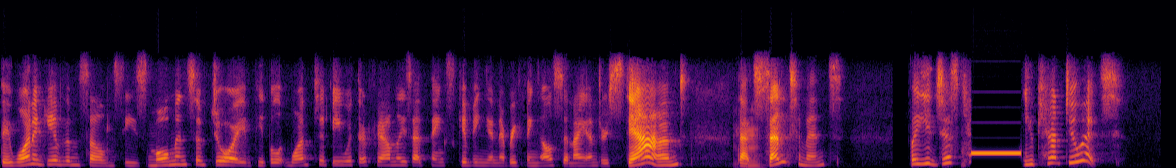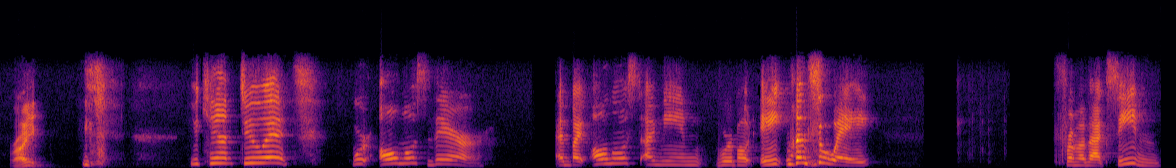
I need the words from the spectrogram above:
they want to give themselves these moments of joy and people want to be with their families at Thanksgiving and everything else and I understand that Mhm. sentiment but you just can't you can't do it Right. you can't do it. We're almost there. And by almost, I mean we're about eight months away from a vaccine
